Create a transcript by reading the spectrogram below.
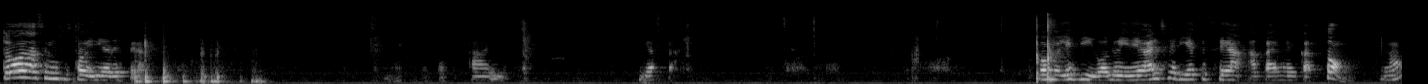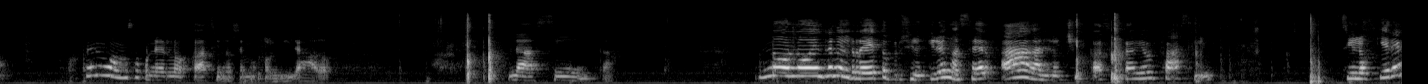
todas hemos estado hoy día de esperancitas. Ahí. Ya está. Como les digo, lo ideal sería que sea acá en el cartón, ¿no? Pero vamos a ponerlo acá si nos hemos olvidado. La cinta. No, no entren en el reto, pero si lo quieren hacer, háganlo, chicas. Está bien fácil. Si lo quieren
